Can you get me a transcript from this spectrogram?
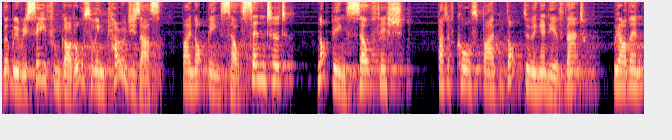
that we receive from God also encourages us by not being self centered, not being selfish, But of course, by not doing any of that, we are then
